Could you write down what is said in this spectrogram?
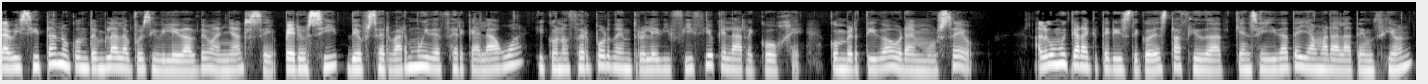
La visita no contempla la posibilidad de bañarse, pero sí de observar muy de cerca el agua y conocer por dentro el edificio que la recoge, convertido ahora en museo. Algo muy característico de esta ciudad que enseguida te llamará la atención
